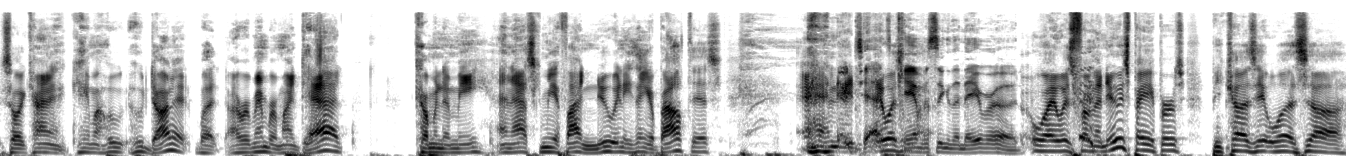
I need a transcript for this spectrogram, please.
so it kind of came out who who done it. But I remember my dad coming to me and asking me if I knew anything about this. And it, it was canvassing the neighborhood. well, it was from the newspapers because it was uh,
